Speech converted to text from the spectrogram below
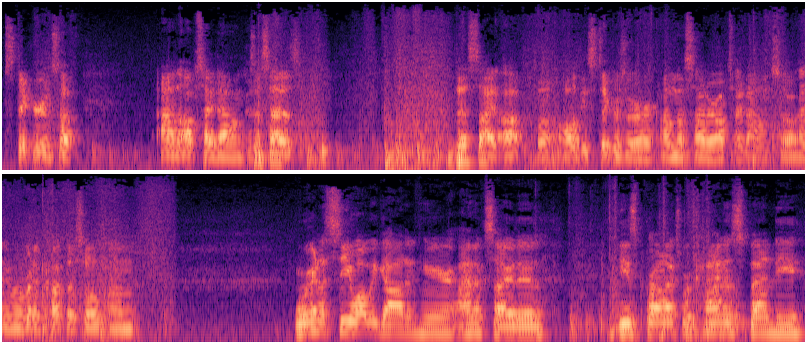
sticker and stuff on the upside down because it says this side up, but all these stickers are on this side are upside down. So anyway, we're gonna cut this open. We're gonna see what we got in here. I'm excited. These products were kind of spendy.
